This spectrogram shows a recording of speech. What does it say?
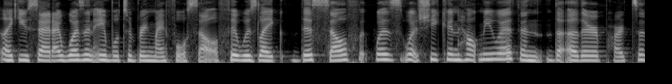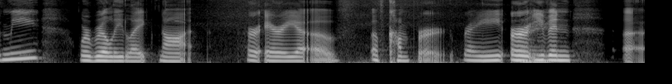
like you said, I wasn't able to bring my full self. It was like this self was what she can help me with, and the other parts of me were really like not her area of of comfort, right? Or Right. even uh,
